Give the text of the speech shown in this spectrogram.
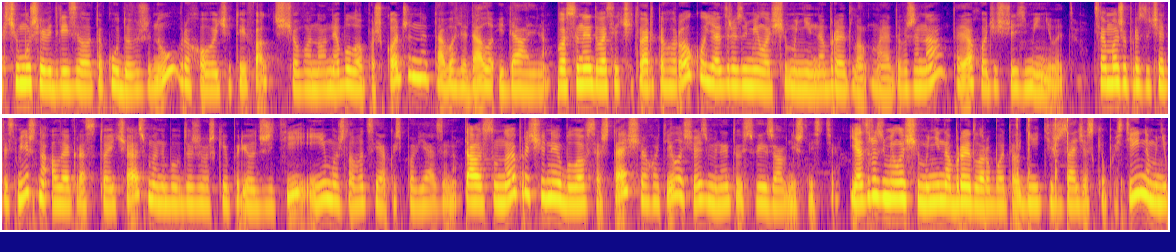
Чому ж я відрізала таку довжину, враховуючи той факт, що воно не було пошкоджене та виглядало ідеально. Восени 24-го року я зрозуміла, що мені набридла моя довжина, та я хочу щось змінювати. Це може прозвучати смішно, але якраз в той час в мене був дуже важкий період в житті, і можливо це якось пов'язано. Та основною причиною було все ж те, що я хотіла щось змінити у своїй зовнішності. Я зрозуміла, що мені набридло робити одні й ті ж зачіски постійно. Мені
